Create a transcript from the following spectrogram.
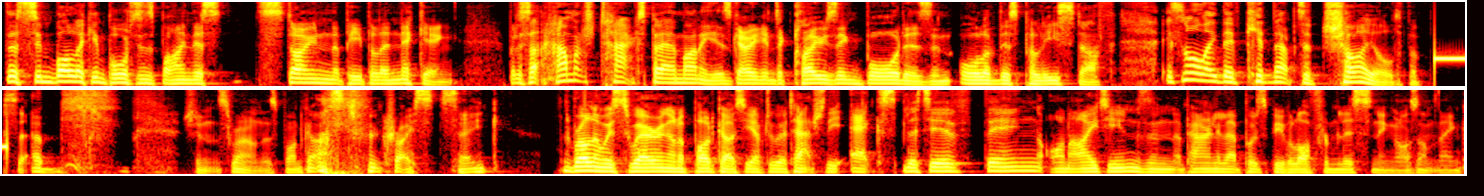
the symbolic importance behind this stone that people are nicking. But it's like how much taxpayer money is going into closing borders and all of this police stuff? It's not like they've kidnapped a child for. Shouldn't swear on this podcast, for Christ's sake. The problem with swearing on a podcast, you have to attach the expletive thing on iTunes, and apparently that puts people off from listening or something.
